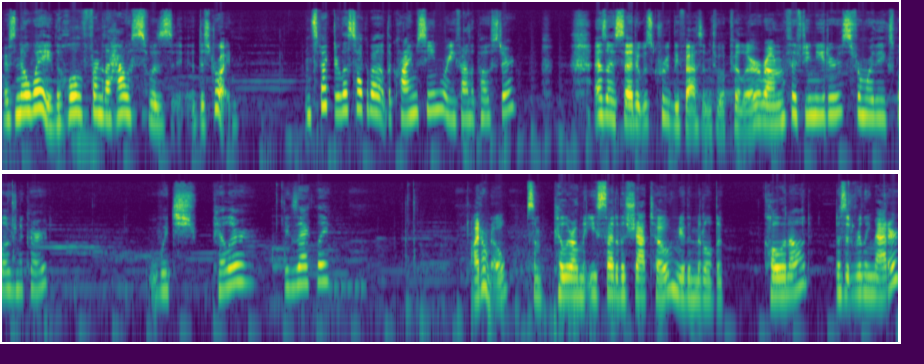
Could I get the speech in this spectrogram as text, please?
there's no way. The whole front of the house was destroyed. Inspector, let's talk about the crime scene where you found the poster. As I said, it was crudely fastened to a pillar around 50 meters from where the explosion occurred. Which pillar exactly? I don't know. Some pillar on the east side of the chateau near the middle of the colonnade? Does it really matter?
